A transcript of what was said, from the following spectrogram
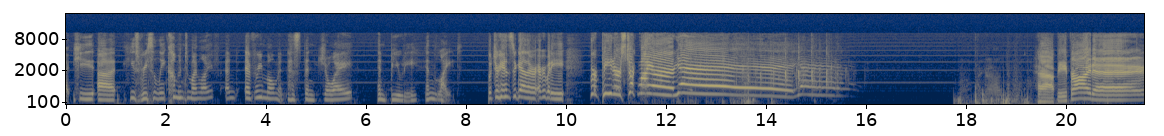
Uh, He uh, he's recently come into my life, and every moment has been joy and beauty and light. Put your hands together, everybody, for Peter Struckmeyer! Yay! Happy Friday!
